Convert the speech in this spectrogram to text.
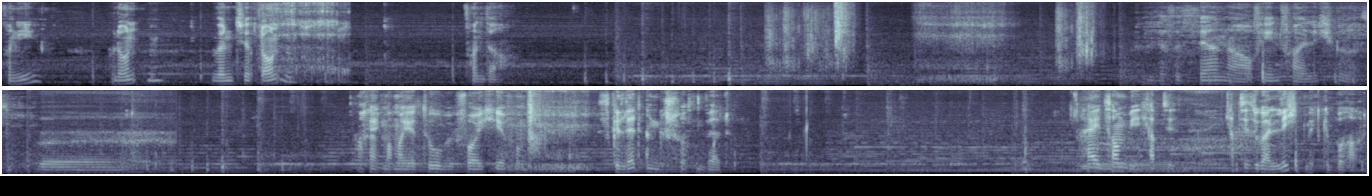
Von hier? Von da unten? Wenn hier da unten? Von da. Das ist sehr nah, auf jeden Fall. Ich höre es. Ich mach mal hier zu, bevor ich hier vom Skelett angeschossen werde. Hey Zombie, ich hab dir, ich hab dir sogar Licht mitgebracht.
